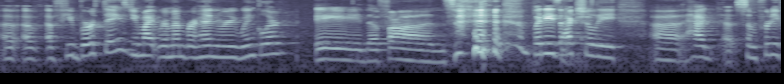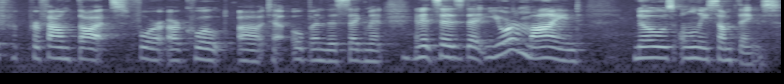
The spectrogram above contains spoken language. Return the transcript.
a, a, few birthdays, you might remember Henry Winkler. Hey, the Fonz. but he's actually uh, had uh, some pretty f- profound thoughts for our quote uh, to open this segment. And it says that your mind knows only some things.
